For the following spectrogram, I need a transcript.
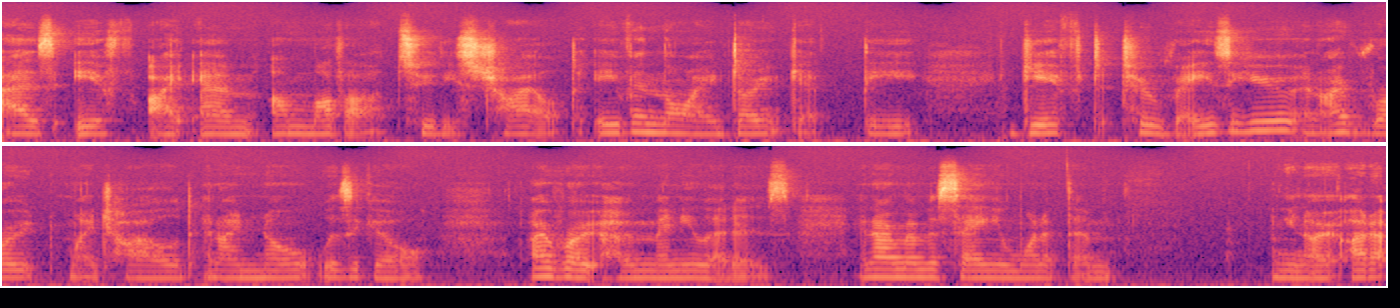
as if I am a mother to this child, even though I don't get the gift to raise you. And I wrote my child, and I know it was a girl. I wrote her many letters, and I remember saying in one of them, you know, I,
